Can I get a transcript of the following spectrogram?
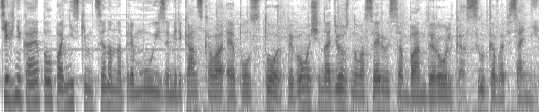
Техника Apple по низким ценам напрямую из американского Apple Store при помощи надежного сервиса Бандеролька, ссылка в описании.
